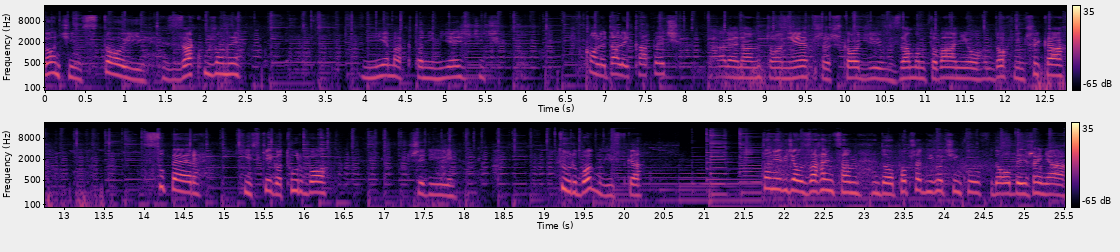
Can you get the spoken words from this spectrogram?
Lącin stoi zakurzony. Nie ma kto nim jeździć. Kole dalej kapeć, ale nam to nie przeszkodzi w zamontowaniu do Chińczyka super chińskiego turbo, czyli turbo gwizdka. Kto nie widział, zachęcam do poprzednich odcinków, do obejrzenia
